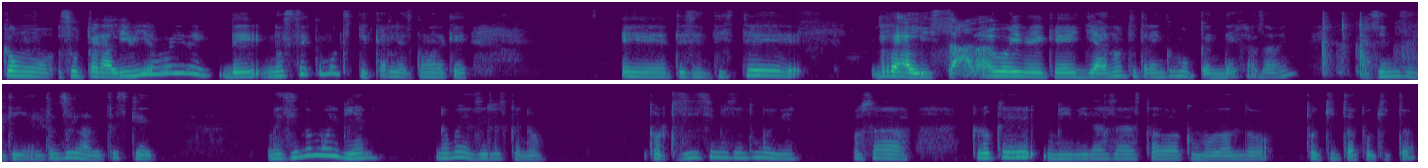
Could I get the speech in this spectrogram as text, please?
como súper alivio, güey, de, de, no sé cómo explicarles, como de que eh, te sentiste realizada, güey, de que ya no te traen como pendeja, ¿saben? Así me sentí. Entonces, la neta es que me siento muy bien. No voy a decirles que no. Porque sí, sí me siento muy bien. O sea, creo que mi vida se ha estado acomodando poquito a poquito.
